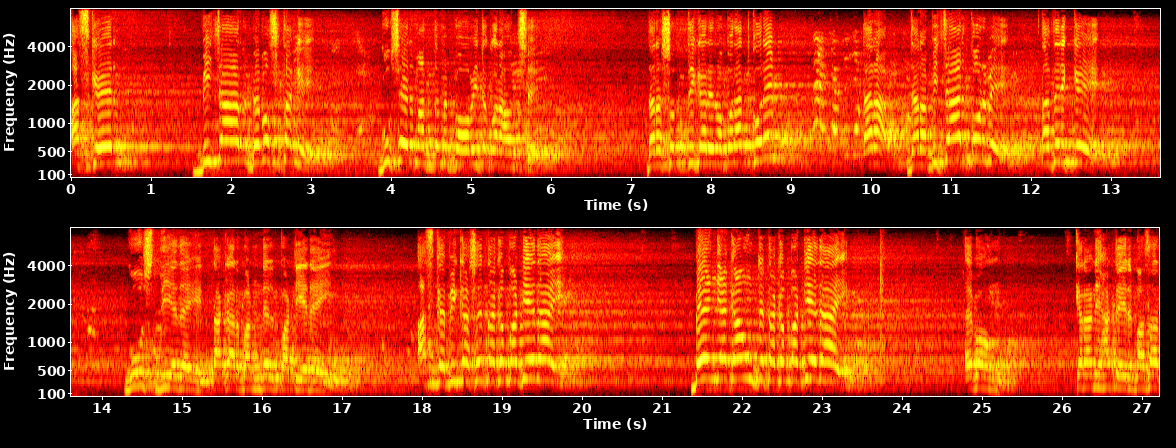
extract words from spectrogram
আজকের বিচার ব্যবস্থাকে ঘুষের মাধ্যমে প্রভাবিত করা হচ্ছে। যারা সত্যিকারের অপরাধ করে, তারা যারা বিচার করবে, তাদেরকে ঘুষ দিয়ে দেয়, টাকার বান্ডেল পাঠিয়ে দেয়। আজকে বিকাশে টাকা পাঠিয়ে দেয়, ব্যাংক অ্যাকাউন্টে টাকা পাঠিয়ে দেয় এবং কেরানীহাটের বাজার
